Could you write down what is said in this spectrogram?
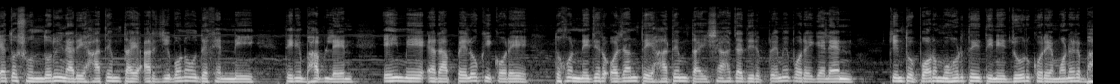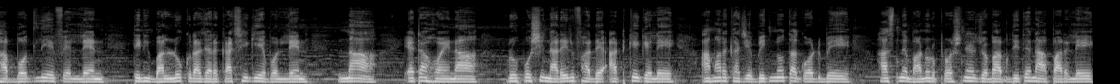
এত সুন্দরী নারী হাতেম তাই আর জীবনেও দেখেননি। তিনি ভাবলেন, এই মেয়ে এরা পেল কী করে? তখন নিজের অজান্তেই হাতেম তাই শাহজাদির প্রেমে পড়ে গেলেন। কিন্তু পর মুহূর্তেই তিনি জোর করে মনের ভাব বদলিয়ে ফেললেন। তিনি বাল্লুক রাজার কাছে গিয়ে বললেন, না, এটা হয় না। রূপসী নারীর ফাঁদে আটকে গেলে আমার কাজে বিঘ্নতা ঘটবে। হাসনে বানুর প্রশ্নের জবাব দিতে না পারলে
